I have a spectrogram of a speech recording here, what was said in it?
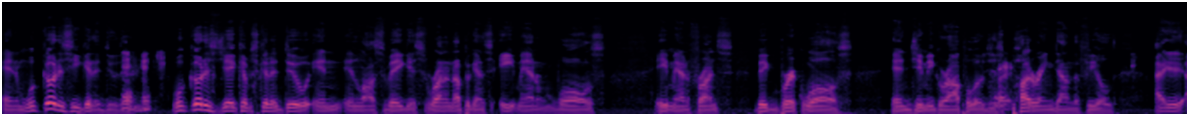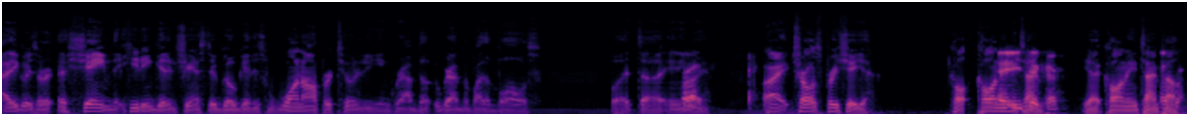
And what good is he gonna do there? what good is Jacobs gonna do in in Las Vegas running up against eight man walls, eight man fronts, big brick walls? And Jimmy Garoppolo just Right. puttering down the field. I, I think it was a, a shame that he didn't get a chance to go get his one opportunity and grab the grab it by the balls. But uh, anyway, Right. all right, Charles, appreciate you. Call call in Hey, you anytime. take care. Yeah, call in anytime, No pal. problem.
